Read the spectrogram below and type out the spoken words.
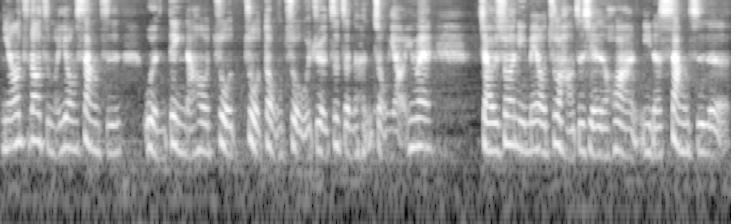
你要知道怎么用上肢稳定，然后做做动作，我觉得这真的很重要。因为假如说你没有做好这些的话，你的上肢的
